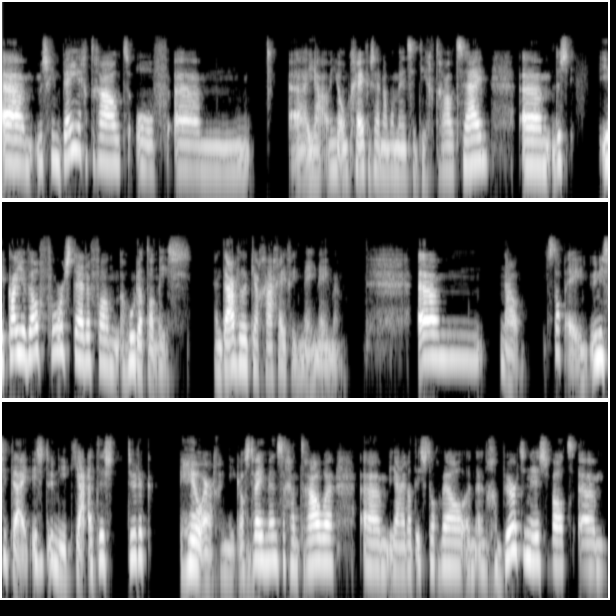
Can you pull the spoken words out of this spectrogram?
Um, misschien ben je getrouwd of uh, ja, in je omgeving zijn allemaal mensen die getrouwd zijn. Um, dus je kan je wel voorstellen van hoe dat dan is. En daar wil ik jou graag even in meenemen. nou, stap 1, uniciteit. Is het uniek? Ja, het is natuurlijk heel erg uniek. Als twee mensen gaan trouwen, um, ja, dat is toch wel een, een gebeurtenis wat, um,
